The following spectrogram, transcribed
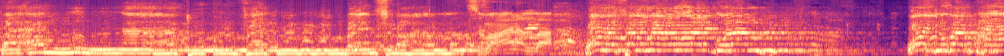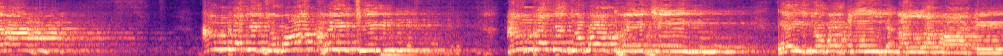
فأنا تؤفكون بلن سبحان الله সুবহান আল্লাহ ও মুসলমান আল্লাহর গোলাম ও যুবক ভাইয়েরা আমরা যে যুবক হয়েছি আমরা যে যুবক হয়েছি এই যুবকই আল্লাহ পাকের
